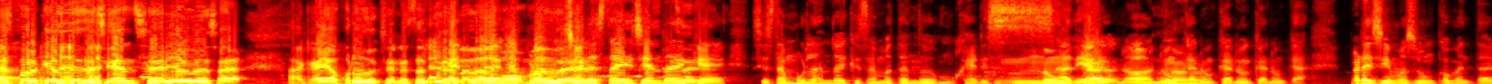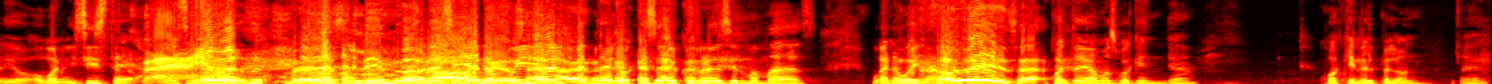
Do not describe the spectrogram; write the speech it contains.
ves por qué les decía en serio, güey. O sea, acá ya producción está La, tirando gente- las la- la bombas. producción de- está diciendo de que se están burlando de que están matando mujeres Nunca. a diario. No, nunca, No, nunca, nunca, nunca. Pero hicimos un comentario, o bueno, hiciste. Ahora Ah, sí, ya vas- Me deslindo. ahora sí ya no o fui sea, yo el pendejo que se le ocurrió decir mamadas. Bueno, güey, ya. No, güey, o sea. ¿Cuánto llevamos, Joaquín? ¿Ya? Joaquín el pelón. ¿eh?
